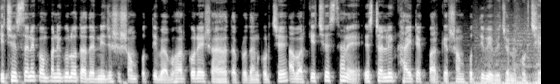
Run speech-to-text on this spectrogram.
কিছু স্থানে কোম্পানিগুলো তাদের নিজস্ব সম্পত্তি ব্যবহার করে সহায়তা প্রদান করছে, আবার কিছু স্থানে স্টারলিংক হাইটেক পার্কের সম্পত্তি বিবেচনা করছে।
